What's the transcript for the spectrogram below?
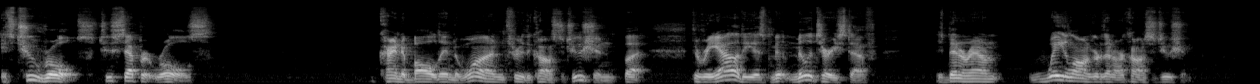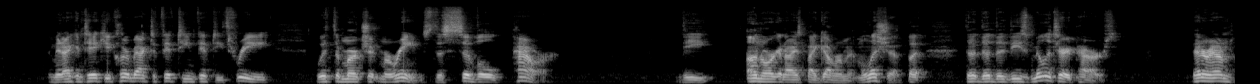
It's two roles, two separate roles kind of balled into one through the Constitution. But the reality is, military stuff has been around way longer than our Constitution. I mean, I can take you clear back to 1553 with the merchant marines, the civil power, the unorganized by government militia. But the, the, the, these military powers been around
